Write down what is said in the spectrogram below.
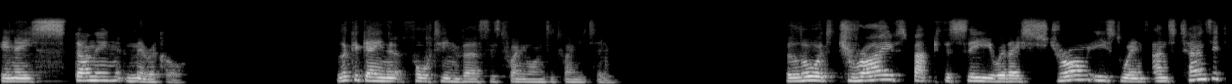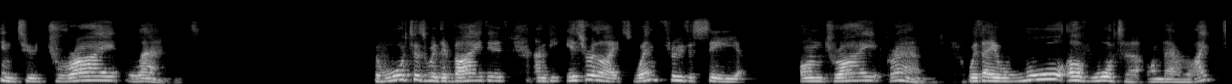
in a stunning miracle. Look again at 14 verses 21 to 22. The Lord drives back the sea with a strong east wind and turns it into dry land the waters were divided, and the Israelites went through the sea on dry ground with a wall of water on their right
